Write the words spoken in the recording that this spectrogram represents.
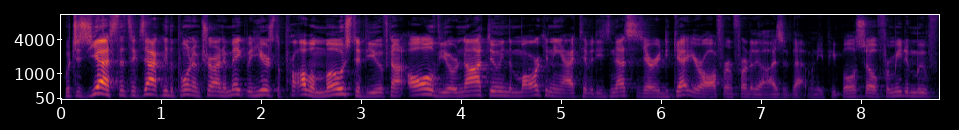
Which is, yes, that's exactly the point I'm trying to make. But here's the problem most of you, if not all of you, are not doing the marketing activities necessary to get your offer in front of the eyes of that many people. So, for me to move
